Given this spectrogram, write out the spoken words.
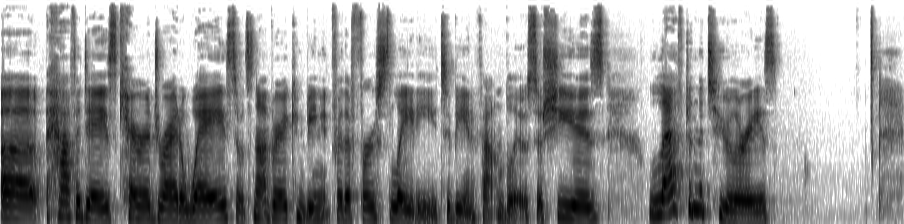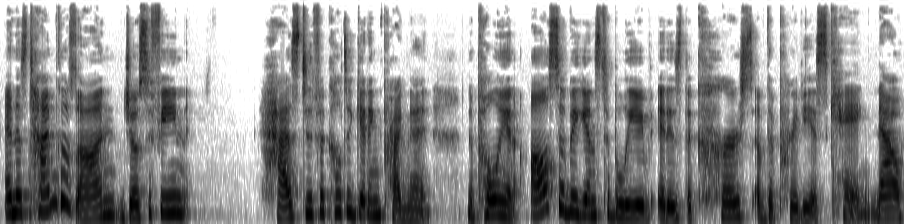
a half a day's carriage ride away, so it's not very convenient for the First Lady to be in Fontainebleau. So she is left in the Tuileries. And as time goes on, Josephine has difficulty getting pregnant, Napoleon also begins to believe it is the curse of the previous king. Now,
